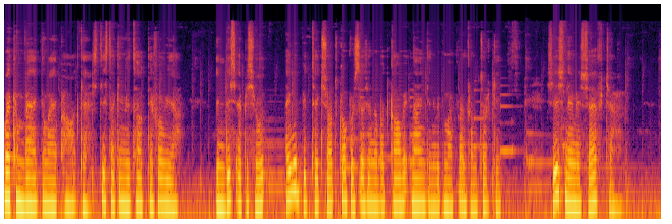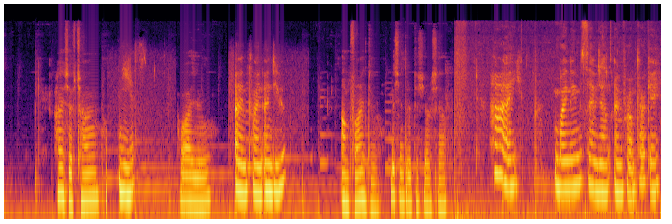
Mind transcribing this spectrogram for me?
Welcome back to my podcast, This Talking with Talk Devovia. In this episode, I would be take short conversation about COVID-19 with my friend from Turkey. His name is Sevcan. Hi Sevcan, Yes, how are you? I'm fine, and you? I'm fine too. Please introduce yourself. Hi, my name is Sevcan. I'm from Turkey.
